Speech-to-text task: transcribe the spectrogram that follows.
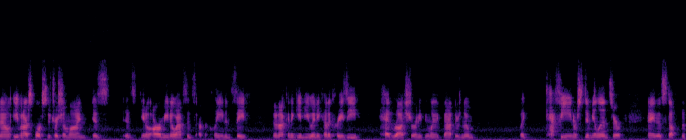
know, even our sports nutrition line is is you know our amino acids are clean and safe. They're not going to give you any kind of crazy head rush or anything like that. There's no like caffeine or stimulants or any of this stuff that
